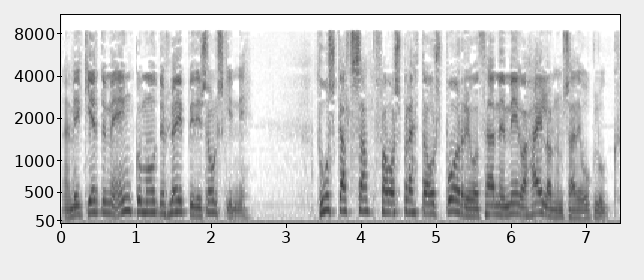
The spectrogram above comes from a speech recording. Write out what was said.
en við getum með engum móti hlaupið í sólskinni. Þú skalt samt fá að spretta úr spori og það með mig á hælánum, saði Uglúk.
